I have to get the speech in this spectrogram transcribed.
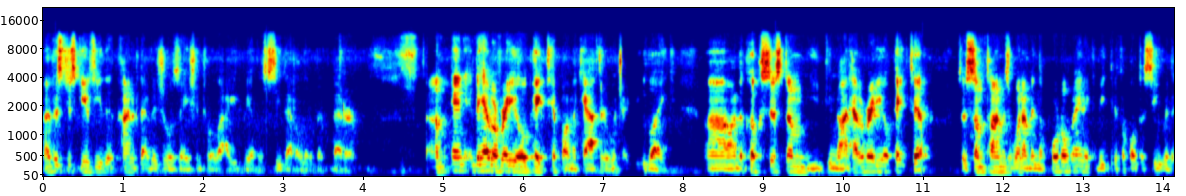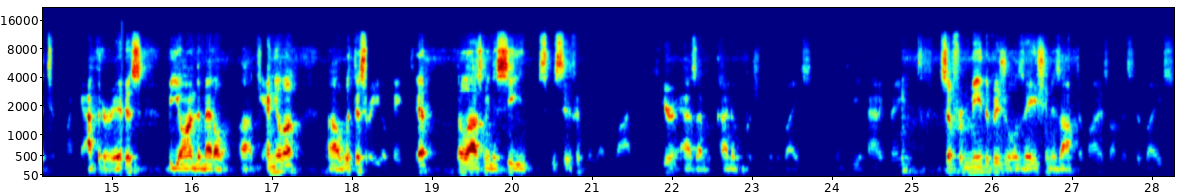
Uh, this just gives you the kind of that visualization to allow you to be able to see that a little bit better. Um, and they have a radio opaque tip on the catheter, which I do like. Uh, on the Cook system, you do not have a radio opaque tip. So sometimes when I'm in the portal vein, it can be difficult to see where the tip of my catheter is beyond the metal uh, cannula. Uh, with this radio allows me to see specifically a lot easier as I'm kind of pushing the device into the hepatic vein. So for me, the visualization is optimized on this device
